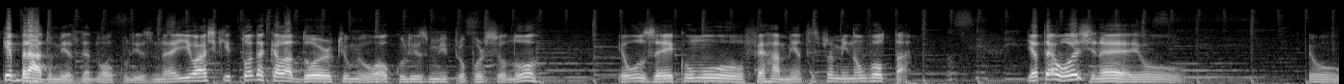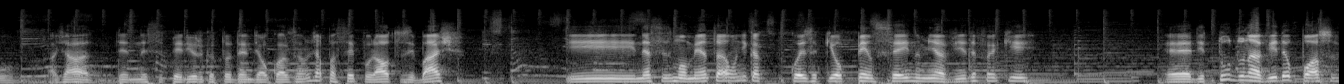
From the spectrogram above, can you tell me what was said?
quebrado mesmo dentro do alcoolismo, né? E eu acho que toda aquela dor que o meu alcoolismo me proporcionou, eu usei como ferramentas para mim não voltar. E até hoje, né? Eu eu já nesse período que eu tô dentro de alcoolismo, já passei por altos e baixos. E nesses momentos a única coisa que eu pensei na minha vida foi que é, de tudo na vida eu posso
